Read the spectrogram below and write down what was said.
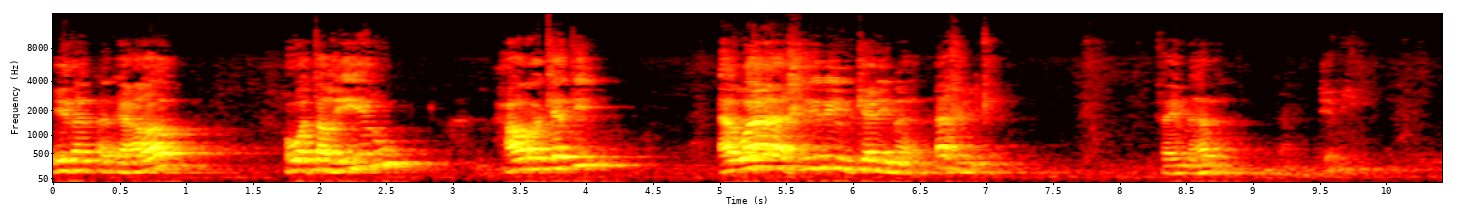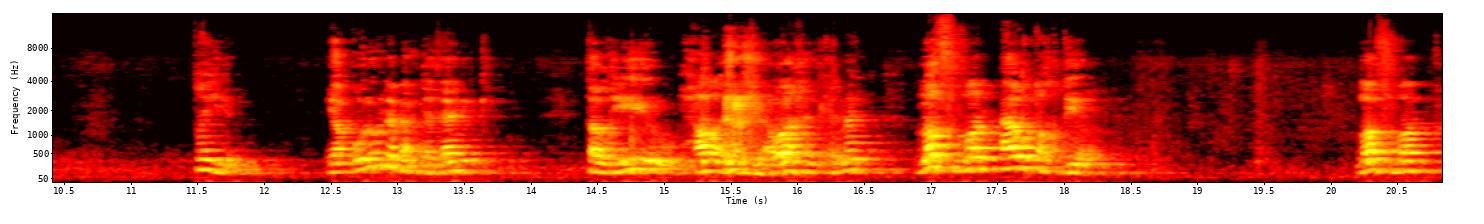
إذا الإعراب هو تغيير حركة أواخر الكلمات. آخر الكلمة. فهم هذا؟ جميل. طيب. يقولون بعد ذلك تغيير حركة أواخر الكلمات لفظا أو تقديرا. لفظا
